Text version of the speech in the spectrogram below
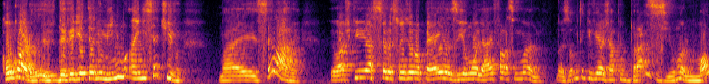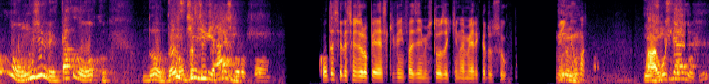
Concordo, deveria ter no mínimo a iniciativa. Mas, sei lá, velho. Eu acho que as seleções europeias iam olhar e falar assim, mano, nós vamos ter que viajar pro Brasil, mano, mó longe, velho, tá louco. Do- dois dias de viagem. Quantas seleções europeias que vêm fazer amistoso aqui na América do Sul? Nenhuma. E a, A gente última viaja,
